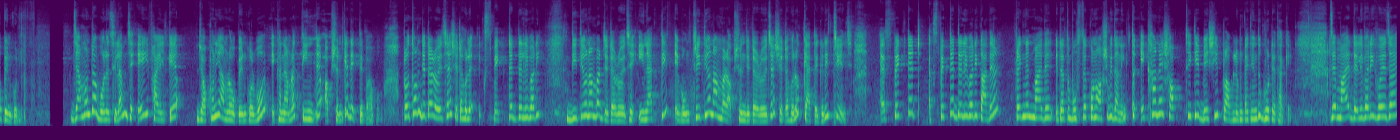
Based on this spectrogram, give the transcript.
ওপেন করি। যেমনটা বলেছিলাম যে এই ফাইলকে যখনই আমরা ওপেন করব, এখানে আমরা তিনটে অপশনকে দেখতে পাবো। প্রথম যেটা রয়েছে সেটা হলো এক্সপেক্টেড ডেলিভারি দ্বিতীয় নাম্বার যেটা রয়েছে ইনঅ্যাক্টিভ এবং তৃতীয় নাম্বার অপশন যেটা রয়েছে সেটা হলো category change expected expected delivery কাদের? প্রেগনেন্ট মায়েদের, এটা তো বুঝতে কোনো অসুবিধা নেই। তো এখানে সব থেকে বেশি প্রবলেমটা কিন্তু ঘটে থাকে। যে মায়ের ডেলিভারি হয়ে যায়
